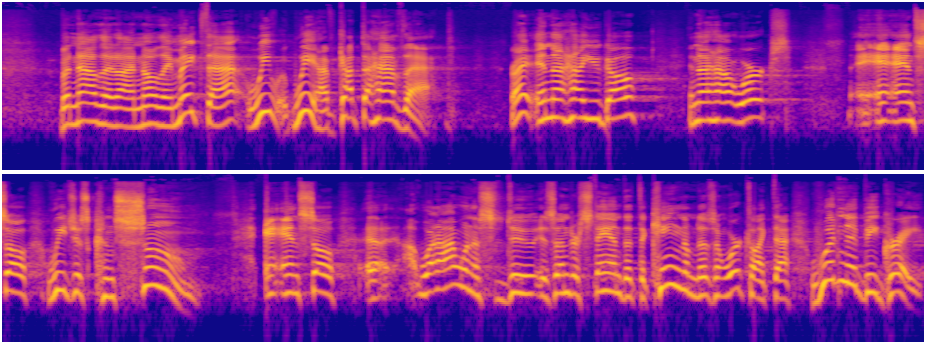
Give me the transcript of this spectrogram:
but now that I know they make that, we, we have got to have that. Right? Isn't that how you go? Isn't that how it works? And, and so we just consume. And, and so, uh, what I want us to do is understand that the kingdom doesn't work like that. Wouldn't it be great?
